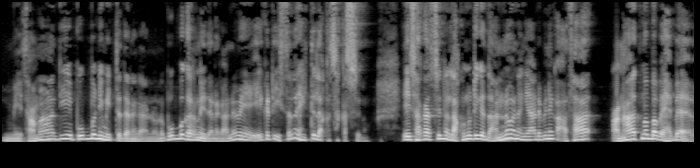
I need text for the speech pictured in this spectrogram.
මේ සමාධියේ පුබ්බ නිමිත්ත දැනගන්න ඕන. පුබ්බ කරණේ දැනගන්න මේ ඒකට ඉස්සෙල්ලා හිත සකස් වෙනවා. ඒ සකස් වෙන ලකුණු ටික දන්නවනම් යාට වෙන එක අසා අනාත්ම බව හැබෑව.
